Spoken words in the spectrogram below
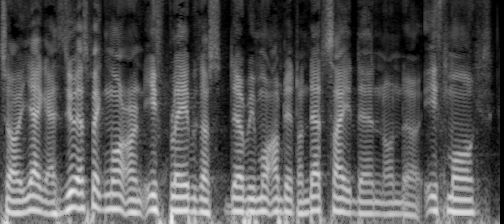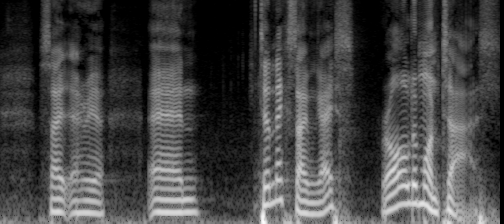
So yeah guys do expect more on Eve Play because there'll be more update on that side than on the Eve Mo side area. And till next time guys roll the montage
